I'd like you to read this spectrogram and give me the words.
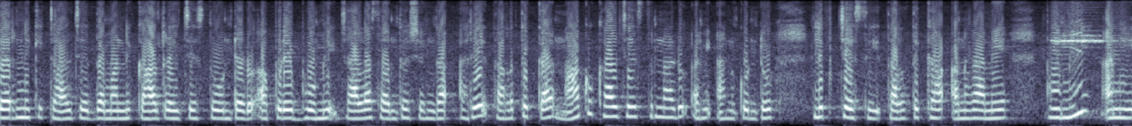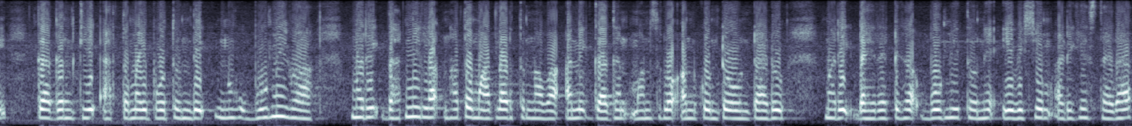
ధరణికి కాల్ చేద్దామని కాల్ ట్రై చేస్తూ ఉంటాడు. అప్పుడే భూమి చాలా సంతోషంగా అరే తలతిక్క నాకు కాల్ చేస్తున్నాడు అని అనుకుంటూ లిఫ్ట్ చేసి తలతిక్క అనగానే భూమి అని గగన్కి అర్థమైపోతుంది. నువ్వు భూమివా? మరి ధర్నిలా నాతో మాట్లాడుతున్నావా? అని గగన్ మనసులో అనుకుంటూ ఉంటాడు. మరి డైరెక్ట్గా భూమితోనే ఈ విషయం అడిగేస్తాడా?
